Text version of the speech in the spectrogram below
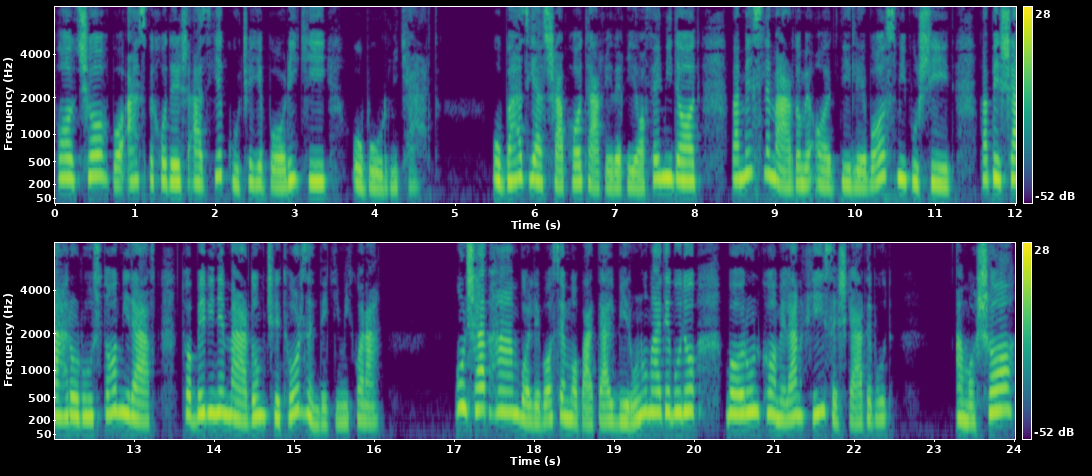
پادشاه با اسب خودش از یک کوچه باریکی عبور می کرد. او بعضی از شبها تغییر قیافه می‌داد و مثل مردم عادی لباس می پوشید و به شهر و روستا می رفت تا ببینه مردم چطور زندگی می کنن. اون شب هم با لباس مبدل بیرون اومده بود و بارون کاملا خیسش کرده بود. اما شاه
